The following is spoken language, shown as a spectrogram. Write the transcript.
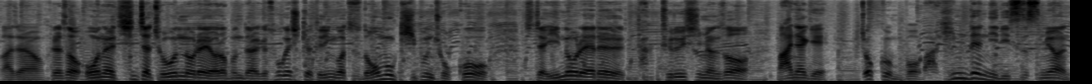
맞아요. 그래서 오늘 진짜 좋은 노래 여러분들에게 소개시켜 드린 것 같아서 너무 기분 좋고 진짜 이 노래를 딱 들으시면서 만약에 조금 뭐 막 힘든 일 있었으면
